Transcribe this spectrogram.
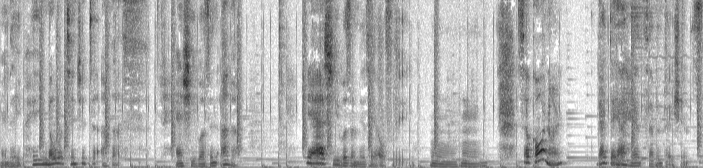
and they pay no attention to others. And she was an other. Yeah, she was a Miss Halsey. Mm-hmm. So going on, that day I had seven patients.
